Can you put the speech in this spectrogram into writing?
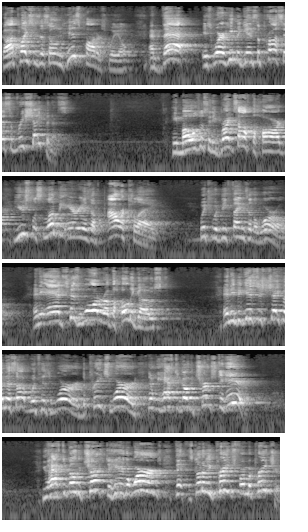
God places us on His potter's wheel, and that is where He begins the process of reshaping us. He molds us and He breaks off the hard, useless, lumpy areas of our clay, which would be things of the world. And He adds His water of the Holy Ghost, and He begins to shaping us up with His Word, the preached Word that we have to go to church to hear. You have to go to church to hear the words that's going to be preached from a preacher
